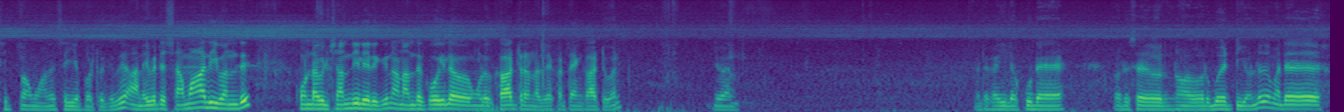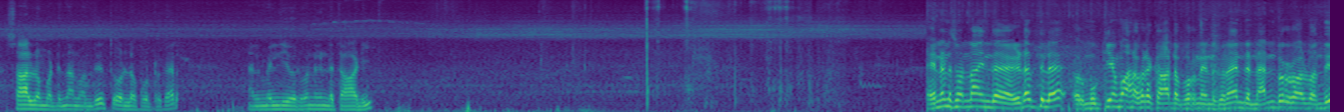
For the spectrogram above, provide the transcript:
சிற்பமாக செய்யப்பட்டிருக்குது. ஆனால் இவர்கிட்ட சமாதி வந்து கொண்டாவில் சந்தியில் இருக்குது நான் அந்த கோயிலை உங்களுக்கு காட்டுறேன். அதை கட்டாயம் காட்டுவேன். இவன் மற்ற கையில் கூட ஒரு ச- ஒரு ஒரு பேட்டி ஒன்று மற்ற சால்வை மட்டும்தான் வந்து தோளில் போட்டிருக்கார். நல்ல மெல்லி ஒருவன் நீண்ட தாடி. என்னன்னு சொன்னால் இந்த இடத்துல ஒரு முக்கியமானவரை காட்ட போகிறேன்னு சொன்னால் இந்த நண்பர்கள் வந்து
